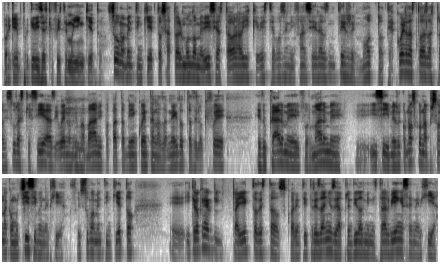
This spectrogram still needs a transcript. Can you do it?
¿Por qué, por qué dices que fuiste muy inquieto? sumamente inquieto. O sea, todo el mundo me dice hasta ahora, oye, qué bestia, vos en la infancia eras un terremoto. ¿Te acuerdas todas las travesuras que hacías? Y bueno, mi mamá, mi papá también cuentan las anécdotas de lo que fue educarme y formarme. Y, y sí, me reconozco una persona con muchísima energía. Soy sumamente inquieto. eh, y creo que en el trayecto de estos 43 años he aprendido a administrar bien esa energía.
